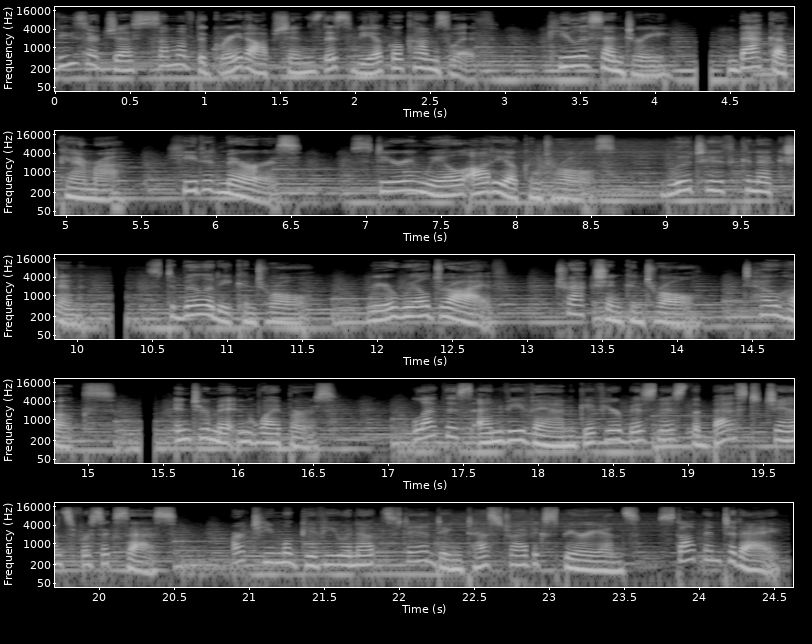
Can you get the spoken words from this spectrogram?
These are just some of the great options this vehicle comes with. Keyless entry, backup camera, heated mirrors, steering wheel audio controls, Bluetooth connection, stability control, rear wheel drive, traction control, tow hooks, intermittent wipers. Let this NV van give your business the best chance for success. Our team will give you an outstanding test drive experience. Stop in today.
